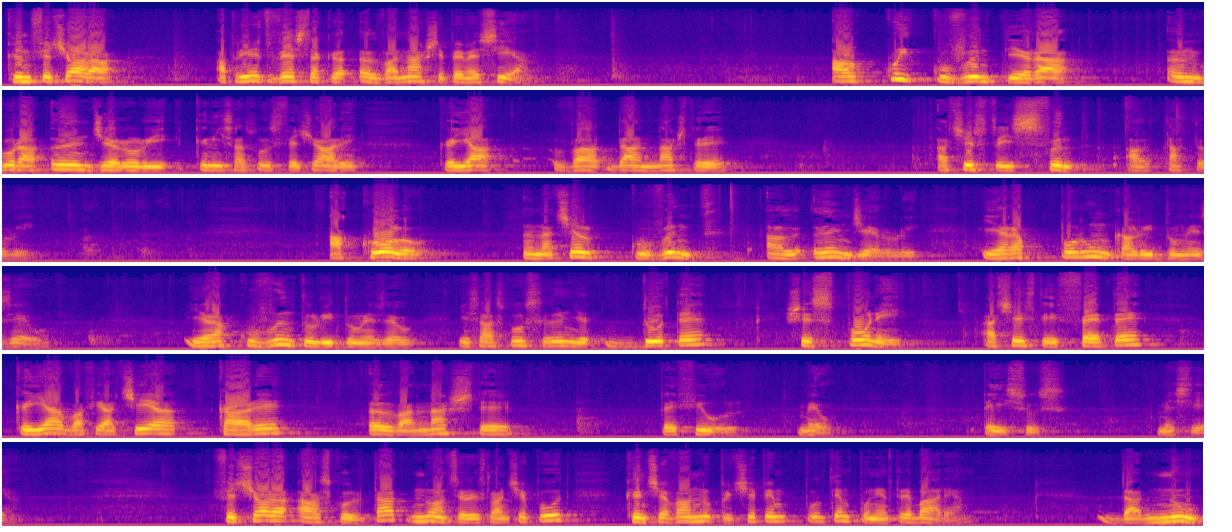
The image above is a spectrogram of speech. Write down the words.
când Fecioara a primit vestea că îl va naște pe Mesia, al cui cuvânt era în gura îngerului când i s-a spus Fecioarei că ea va da naștere acestui sfânt al Tatălui. Acolo, în acel cuvânt al îngerului, era porunca lui Dumnezeu. Era cuvântul lui Dumnezeu. I s-a spus înger, du-te și spune acestei fete că ea va fi aceea care îl va naște pe fiul meu pe Iisus, Mesia. Fecioara a ascultat, nu a înțeles la început, când ceva nu pricepem, putem pune întrebarea. Dar nu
